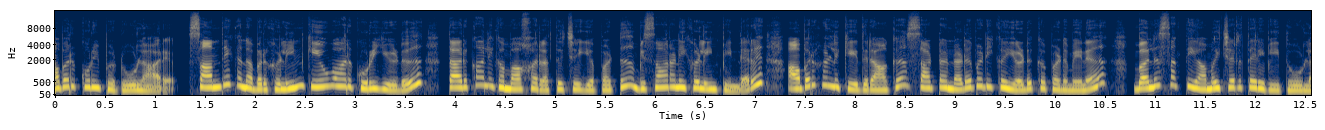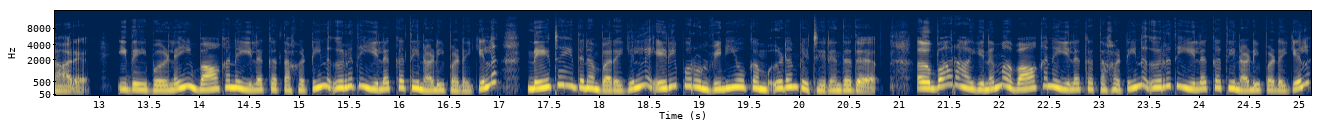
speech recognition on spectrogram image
அவர் குறிப்பிட்டுள்ளார். சந்தேக நபர்களின் கியூஆர் குறியீடு தற்காலிகமாக ரத்து செய்யப்பட்டு விசாரணைகளின் பின்னர் அவர்களுக்கு எதிராக சட்ட நடவடிக்கை எடுக்கப்படும் என வலுசக்தி அமைச்சர் தெரிவித்துள்ளார். இதேவேளை வாகன இலக்க தகட்டின் இறுதி இலக்கத்தின் அடிப்படையில் நேற்றைய தினம் வரையில் எரிபொருள் விநியோகம் இடம்பெற்றிருந்தது. எவ்வாறாயினும் வாகன இலக்க தகட்டின் இறுதி இலக்கத்தின் அடிப்படையில்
